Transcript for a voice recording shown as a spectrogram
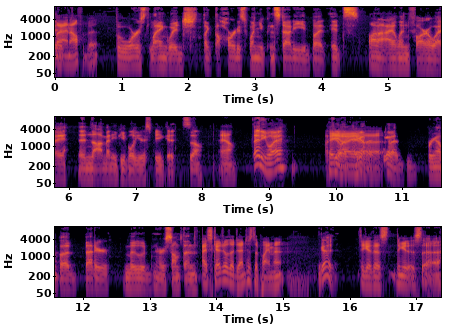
latin alphabet The worst language, like the hardest one you can study, but it's on an island far away, and not many people here speak it. So yeah. Anyway, I Hey, feel like I, I, gotta, uh, I gotta bring up a better mood or something. i scheduled a dentist appointment Good. to get this to get this uh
